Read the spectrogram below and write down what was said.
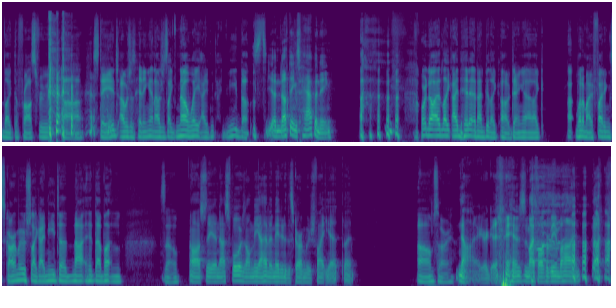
like the frost fruit uh, stage. I was just hitting it, and I was just like, "No, wait, I, I need those." Yeah, nothing's happening. or no, I'd like I'd hit it, and I'd be like, "Oh, dang it!" I, like, uh, what am I fighting Scaramouche? Like, I need to not hit that button. So, Oh, so yeah, not spoilers on me. I haven't made it to the Scaramouche fight yet, but oh, I'm sorry. no, no, you're good, man. This is my fault for being behind.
